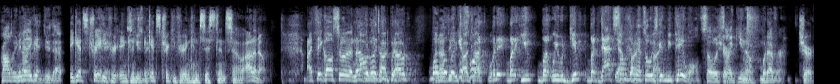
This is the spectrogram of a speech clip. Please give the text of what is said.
probably I mean, not going to do that. It gets tricky Phoenix, if you're inconsistent. It gets tricky if you're inconsistent. So I don't know. I think also another thing we like to, talked about. would. Well, another but, thing we talked what? about- But it, but you, but we would give. But that's Yeah, something fine, that's always going to be paywalled. So it's Sure. like you know, whatever. Sure.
